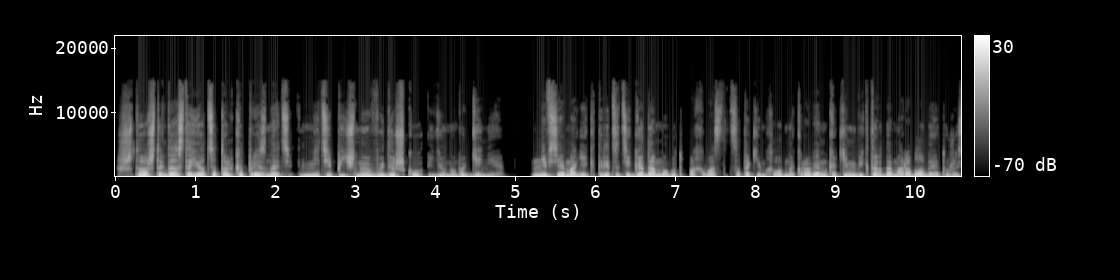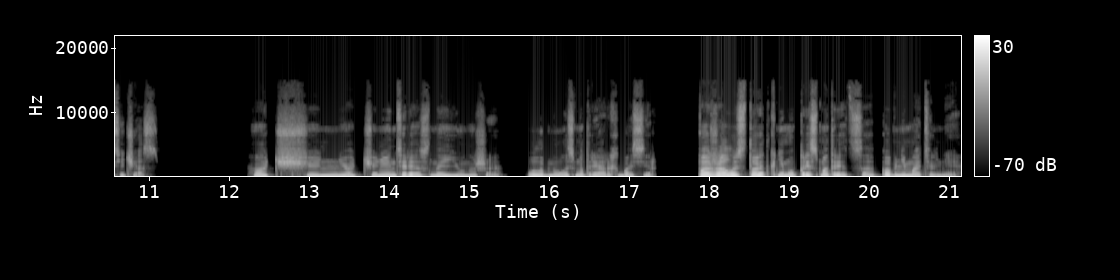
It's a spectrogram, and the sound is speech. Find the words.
Что ж, тогда остается только признать нетипичную выдержку юного гения. Не все маги к 30 годам могут похвастаться таким хладнокровием, каким Виктор Дамар обладает уже сейчас. «Очень-очень интересный юноша», — улыбнулась матриарх Басир. «Пожалуй, стоит к нему присмотреться повнимательнее».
